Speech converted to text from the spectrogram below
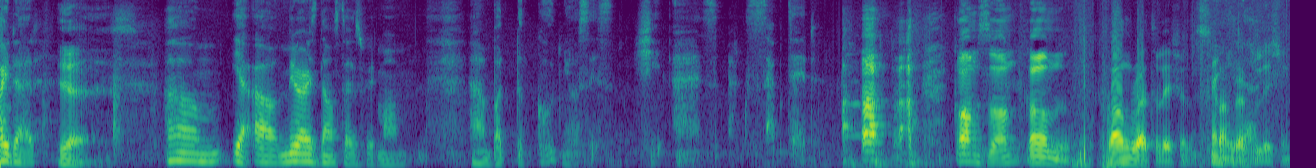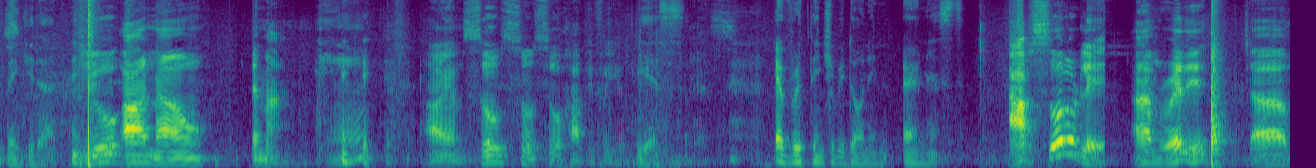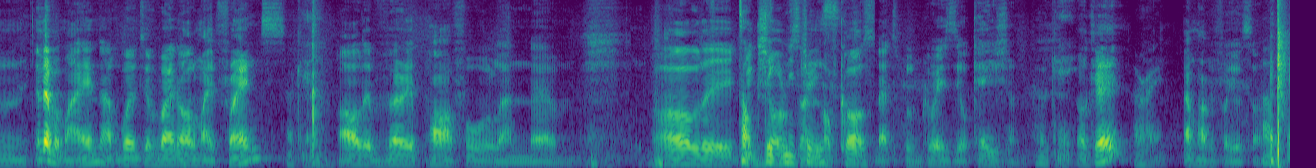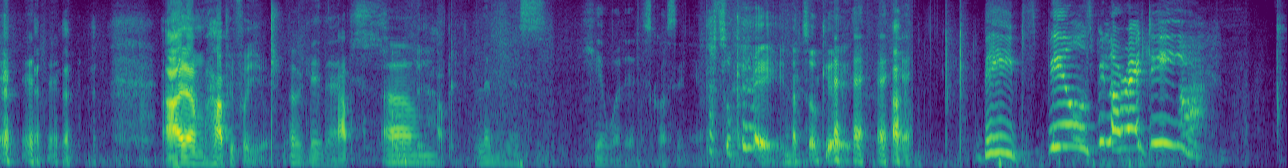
Hi, Dad. Yes. Um, yeah, uh, Mira is downstairs with Mom. Um, but the good news is she has accepted. Come, son, come. Congratulations. Thank you. Congratulations. Thank you, Dad. You are now a man. I am so, so, so happy for you. Yes. Yes. Everything should be done in earnest. Absolutely. I'm ready. Um, never mind. I'm going to invite all my friends. Okay. All the very powerful and um, all the Top big shots and of course that will grace the occasion. Okay. Okay? All right. I'm happy for you, son. Okay. I am happy for you. Okay, Dad. Absolutely Um, happy. Let me just hear what they're discussing here. That's okay. That's okay. Babe, spill, spill already.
